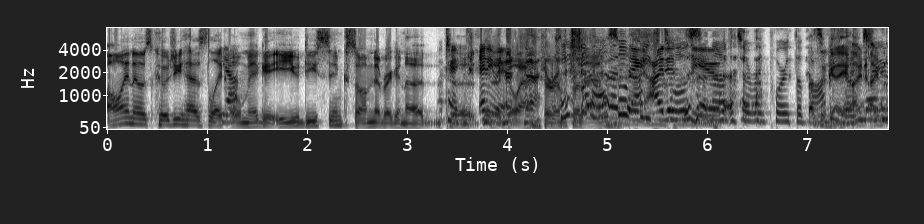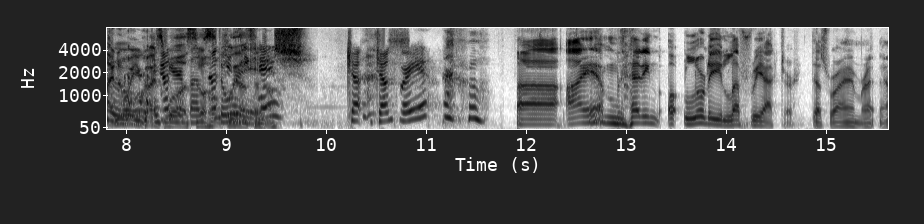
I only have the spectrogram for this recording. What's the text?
All I know is Koji has like Yeah. Omega EU desync, so I'm never gonna Okay, to, to anyway. go after him for should that. also be I didn't close see enough to report the That's okay. I- I- I know where you guys were, so above hopefully that's enough. Junk, Junk, where are you? Uh, I am heading uh, literally left reactor. That's where I am right now.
